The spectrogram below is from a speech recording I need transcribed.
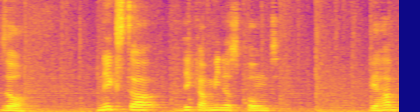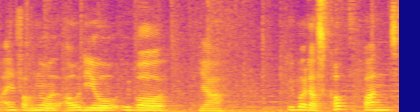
So, nächster dicker Minuspunkt. Wir haben einfach nur Audio über ja, über das Kopfband.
